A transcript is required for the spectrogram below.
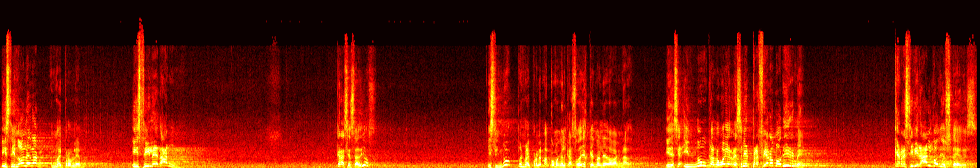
Y si no le dan, no hay problema. Y si le dan, gracias a Dios. Y si no, pues no hay problema, como en el caso de ellos que no le daban nada. Y decía, y nunca lo voy a recibir, prefiero morirme que recibir algo de ustedes.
